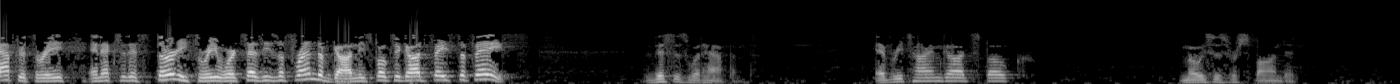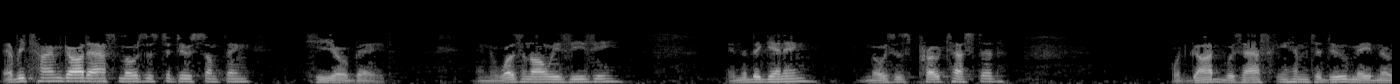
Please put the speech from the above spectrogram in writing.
chapter 3 and Exodus 33, where it says he's a friend of God and he spoke to God face to face? This is what happened. Every time God spoke, Moses responded. Every time God asked Moses to do something, he obeyed. And it wasn't always easy. In the beginning, Moses protested. What God was asking him to do made no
